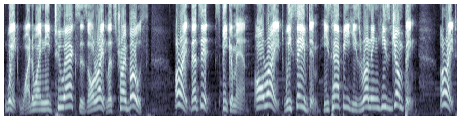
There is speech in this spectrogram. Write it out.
Wait, why do I need two axes? Alright, let's try both. Alright, that's it, Speaker Man. Alright, we saved him. He's happy, he's running, he's jumping. Alright,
